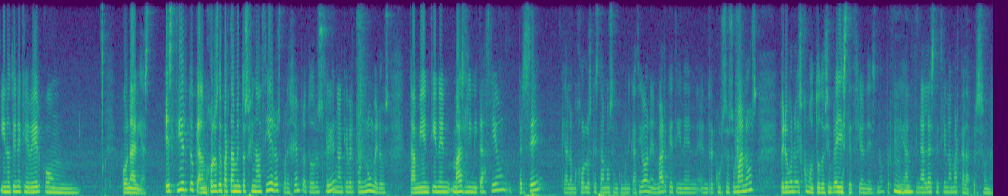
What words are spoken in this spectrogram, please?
y no tiene que ver con, con áreas. Es cierto que a lo mejor los departamentos financieros, por ejemplo, todos los que tengan que ver con números, también tienen más limitación per se, que a lo mejor los que estamos en comunicación, en marketing, en, recursos humanos, pero bueno, es como todo, siempre hay excepciones, ¿no? Porque al final la excepción la marca la persona.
